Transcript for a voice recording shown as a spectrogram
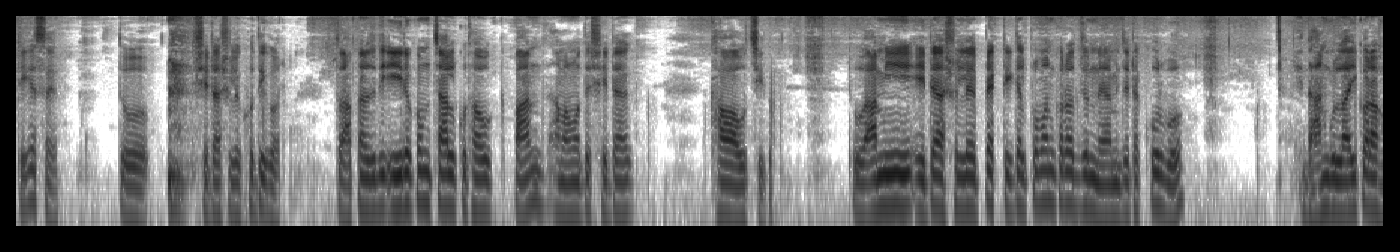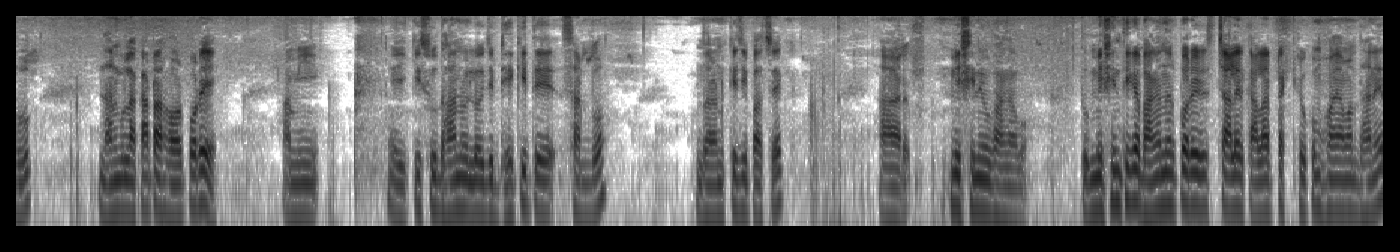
ঠিক আছে? তো সেটা আসলে ক্ষতিকর। তো আপনারা যদি এইরকম চাল কোথাও পান, আমার মতে সেটা খাওয়া উচিত। তো আমি এটা আসলে প্র্যাকটিক্যাল প্রমাণ করার জন্য আমি যেটা করব, এই ধানগুলা ই করা হোক, ধানগুলা কাটা হওয়ার পরে আমি এই কিছু ধান হইল যে ঢেকিতে ছাড়বো ধরেন কেজি পাঁচেক আর মেশিনেও ভাঙাবো। তো মেশিন থেকে ভাঙানোর পরে চালের কালারটা কীরকম হয় আমার ধানের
